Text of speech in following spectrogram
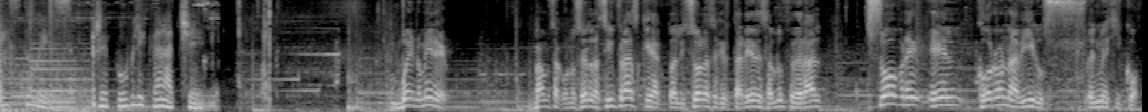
Esto es República H. Bueno, mire, vamos a conocer las cifras que actualizó la Secretaría de Salud Federal sobre el coronavirus en México.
